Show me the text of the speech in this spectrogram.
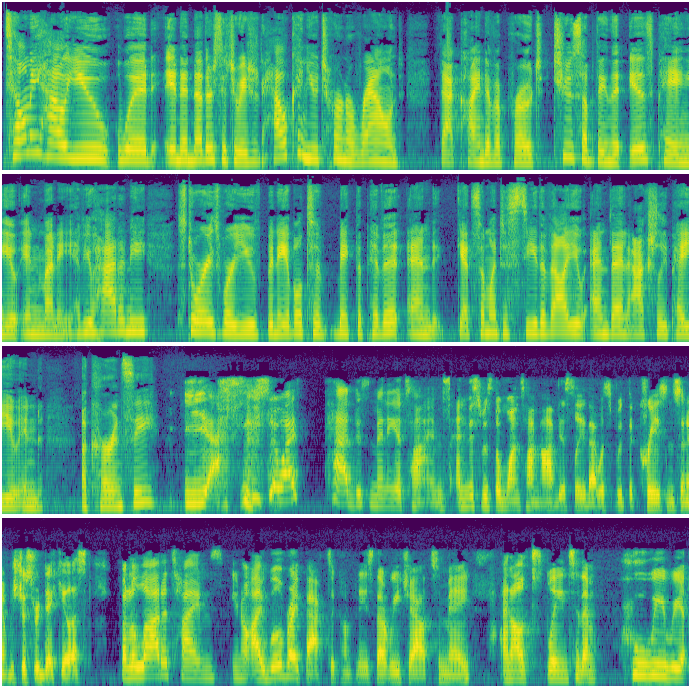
Tell me how you would, in another situation, how can you turn around that kind of approach to something that is paying you in money? Have you had any stories where you've been able to make the pivot and get someone to see the value and then actually pay you in a currency? Yes. So I've had this many a times. And this was the one time, obviously, that was with the craisins and it was just ridiculous. But a lot of times, you know, I will write back to companies that reach out to me and I'll explain to them who we really,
